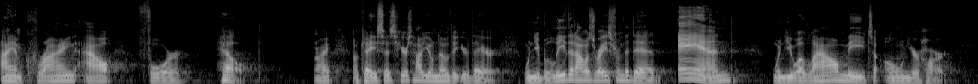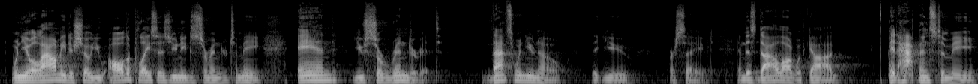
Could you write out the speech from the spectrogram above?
I am crying out for help. All right? Okay, he says, here's how you'll know that you're there. When you believe that I was raised from the dead, and when you allow me to own your heart, when you allow me to show you all the places you need to surrender to me, and you surrender it, that's when you know that you are saved. And this dialogue with God, it happens to me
